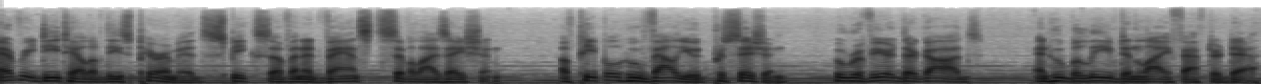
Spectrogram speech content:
every detail of these pyramids speaks of an advanced civilization, of people who valued precision, who revered their gods, and who believed in life after death.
